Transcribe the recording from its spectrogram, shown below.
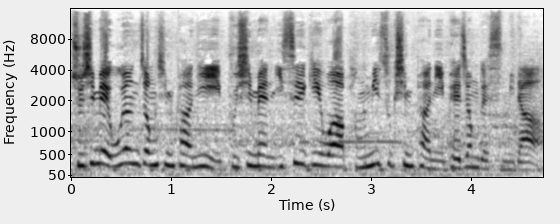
주심의 오현정 심판이 부심엔 이슬기와 박미숙 심판이 배정됐습니다.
